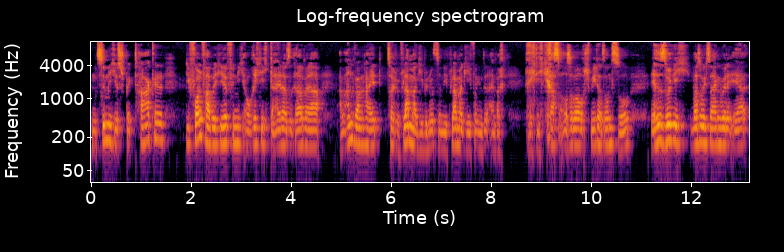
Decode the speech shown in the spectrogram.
ein ziemliches Spektakel. Die Vollfarbe hier finde ich auch richtig geil, also gerade weil er am Anfang halt zum Beispiel Flammenmagie benutzt und die Flammenmagie von ihm sieht einfach richtig krass aus, aber auch später sonst so. Es ist wirklich, was wo ich sagen würde, er,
